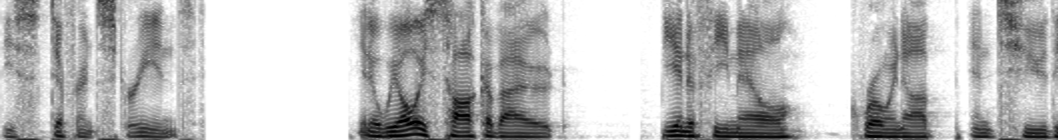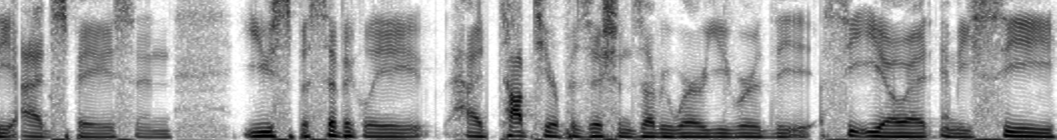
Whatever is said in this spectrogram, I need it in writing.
these different screens. You know, we always talk about being a female growing up into the ad space and you specifically had top tier positions everywhere. You were the CEO at MEC.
